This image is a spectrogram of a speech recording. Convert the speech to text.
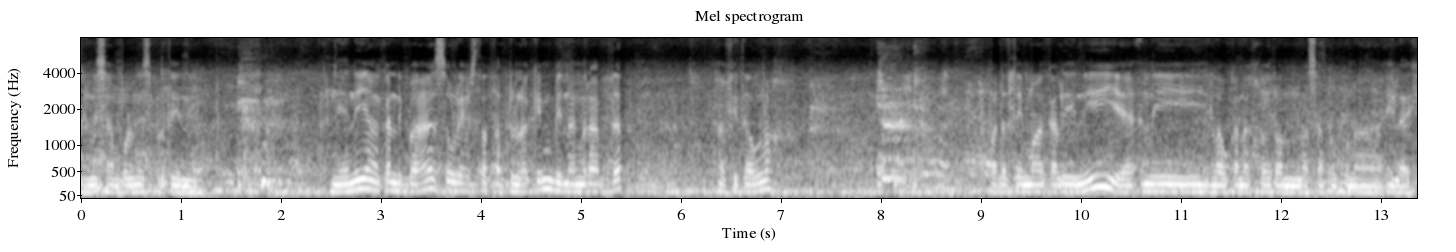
Ini sampulnya seperti ini. Nah, Ini yang akan dibahas oleh Ustadz Abdul Hakim bin Amir Abdad. Hafidahullah pada tema kali ini yakni laukana khairon lasabakuna ilahi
